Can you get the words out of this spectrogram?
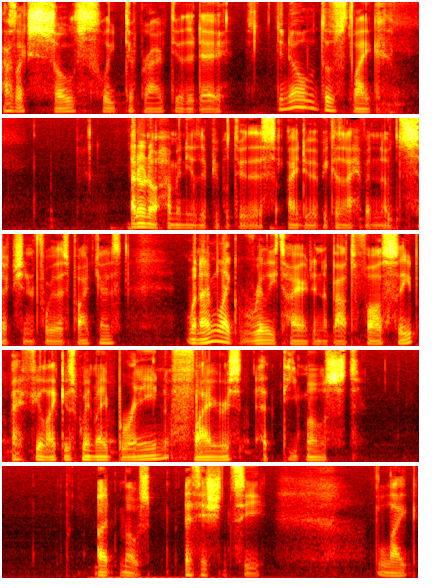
I was like so sleep deprived the other day. You know those like I don't know how many other people do this. I do it because I have a notes section for this podcast. When I'm like really tired and about to fall asleep, I feel like is when my brain fires at the most utmost efficiency. Like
